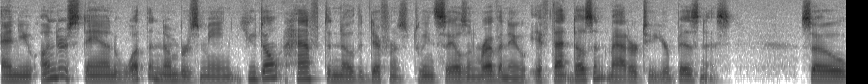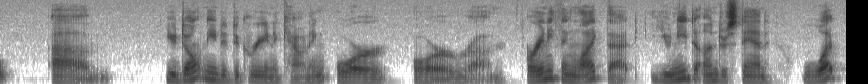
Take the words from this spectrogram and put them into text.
and you understand what the numbers mean, you don't have to know the difference between sales and revenue if that doesn't matter to your business. So um, you don't need a degree in accounting or or um, or anything like that. You need to understand what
